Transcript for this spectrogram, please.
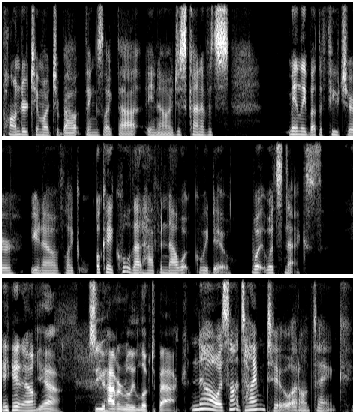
ponder too much about things like that you know i just kind of it's mainly about the future you know of like okay cool that happened now what can we do what what's next you know yeah? So you haven't really looked back. no it's not time to i don't think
